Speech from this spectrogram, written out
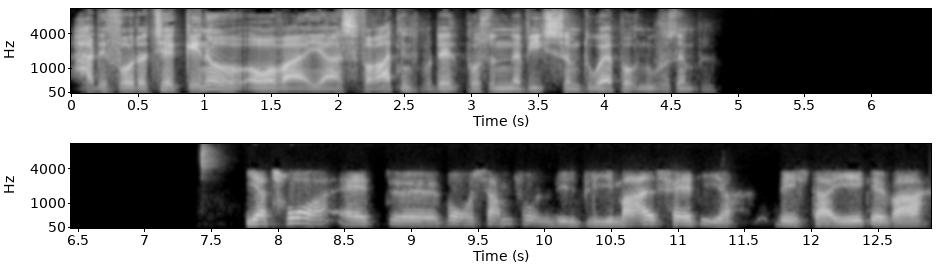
har det fået dig til at genoverveje jeres forretningsmodel på sådan en avis, som du er på nu for eksempel? Jeg tror, at øh, vores samfund vil blive meget fattigere, hvis der ikke var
